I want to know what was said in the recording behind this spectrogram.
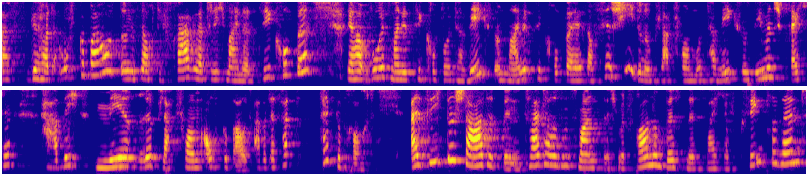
das gehört aufgebaut und ist auch die Frage natürlich meiner Zielgruppe. Ja, wo ist meine Zielgruppe unterwegs? Und meine Zielgruppe ist auf verschiedenen Plattformen unterwegs und dementsprechend habe ich mehrere Plattformen aufgebaut. Aber das hat Zeit gebraucht. Als ich gestartet bin, 2020 mit Frauen und Business, war ich auf Xing präsent,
